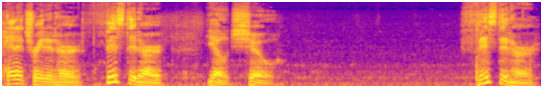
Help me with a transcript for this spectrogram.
penetrated her, fisted her. Yo, chill. Fisted her.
